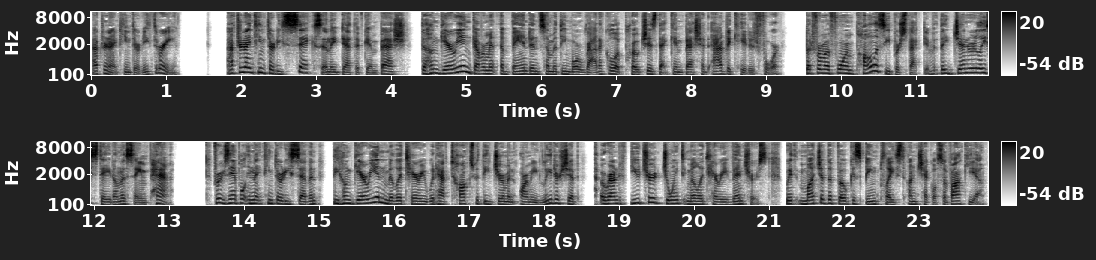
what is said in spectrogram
after 1933. After 1936 and the death of Gömbös, the Hungarian government abandoned some of the more radical approaches that Gömbös had advocated for, but from a foreign policy perspective, they generally stayed on the same path. For example, in 1937, the Hungarian military would have talks with the German army leadership around future joint military ventures, with much of the focus being placed on Czechoslovakia.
